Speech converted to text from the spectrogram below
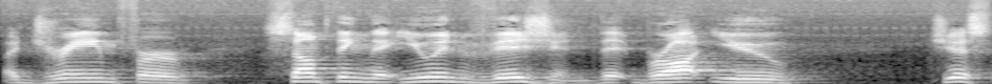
a dream for something that you envisioned that brought you just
